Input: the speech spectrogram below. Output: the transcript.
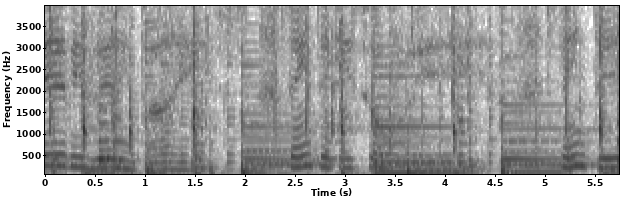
poder viver em paz, sem ter que sofrer, sem ter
